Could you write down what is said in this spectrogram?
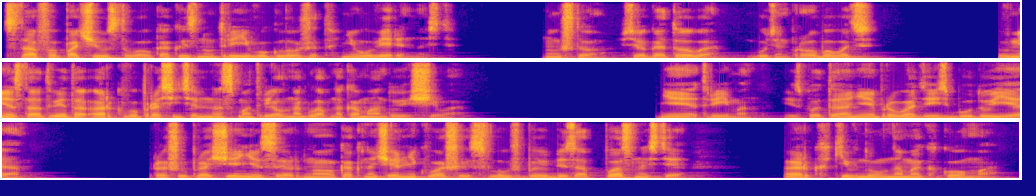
Стаффа почувствовал, как изнутри его гложет неуверенность. «Ну что, все готово? Будем пробовать?» Вместо ответа Арк вопросительно смотрел на главнокомандующего. «Нет, Риман, испытание проводить буду я. Прошу прощения, сэр, но как начальник вашей службы безопасности...» Арк кивнул на Мэгкома.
